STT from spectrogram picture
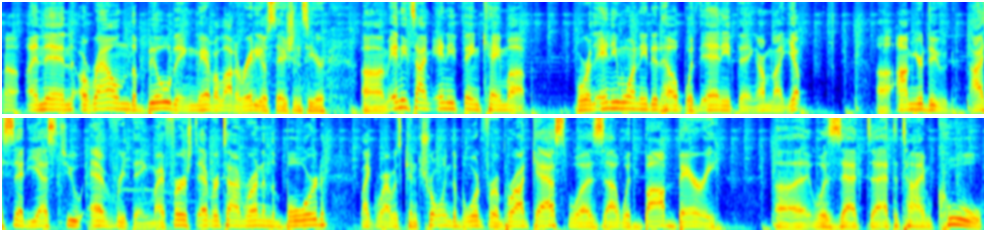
Uh, and then around the building, we have a lot of radio stations here. Um, anytime anything came up or anyone needed help with anything, I'm like, yep, uh, I'm your dude. I said yes to everything. My first ever time running the board, like where I was controlling the board for a broadcast, was uh, with Bob Barry. Uh, it was at uh, at the time Cool.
